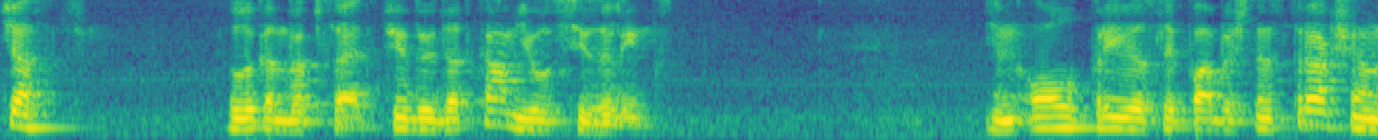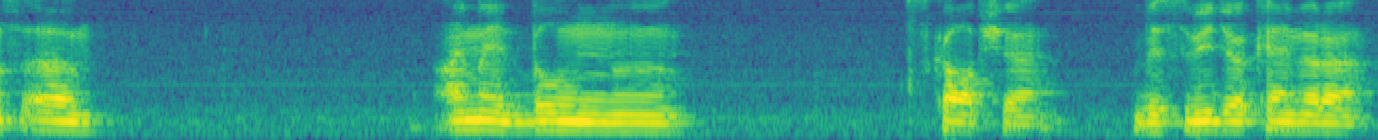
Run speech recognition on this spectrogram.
just look on website pewdui.com, you will see the links. In all previously published instructions, uh, I made balloon uh, sculpture with video camera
